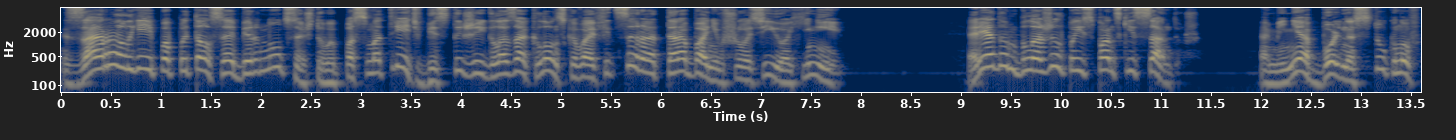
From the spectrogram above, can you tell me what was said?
Заорал ей попытался обернуться, чтобы посмотреть в бесстыжие глаза клонского офицера, оттарабанившего сию ахинею. Рядом блажил по-испански Сандуш, а меня, больно стукнув,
